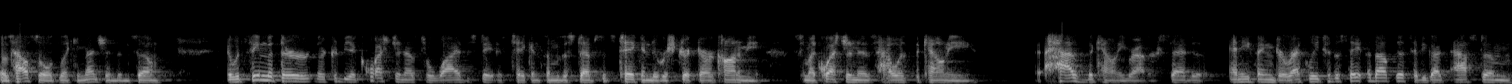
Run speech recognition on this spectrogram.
those households, like you mentioned, and so it would seem that there there could be a question as to why the state has taken some of the steps it's taken to restrict our economy. So my question is, how is the county has the county rather said anything directly to the state about this? Have you guys asked them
